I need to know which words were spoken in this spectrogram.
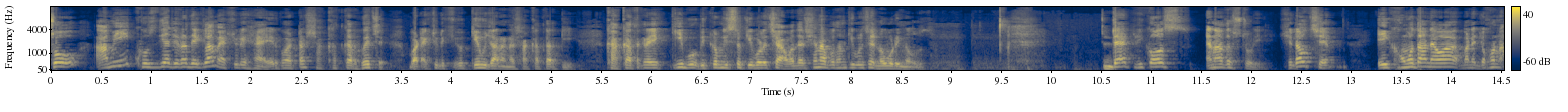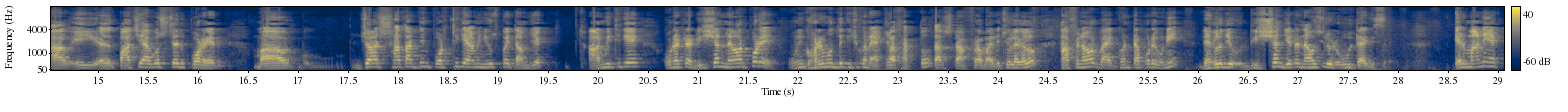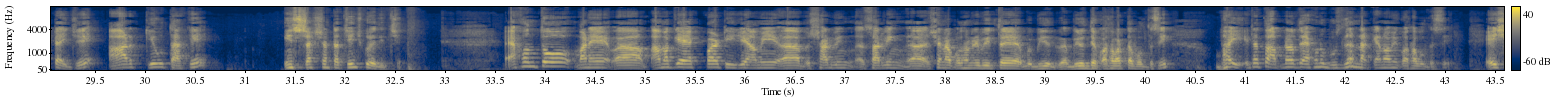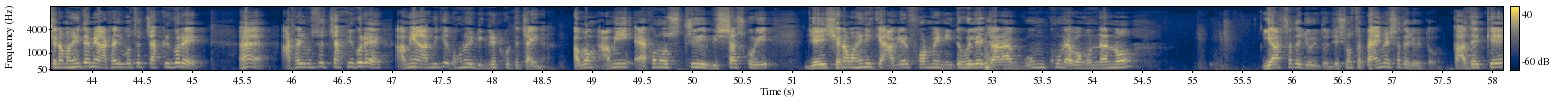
সো আমি খোঁজ দিয়া যেটা দেখলাম অ্যাকচুয়ালি হ্যাঁ এরকম একটা সাক্ষাৎকার হয়েছে। বাট অ্যাকচুয়ালি কেউ জানে না সাক্ষাৎকার কি। সাক্ষাৎকারে কি বিক্রম মিশ্র কি বলেছে, আমাদের সেনাপ্রধান কি বলেছে nobody knows that recalls another story সেটা হচ্ছে, এই ক্ষমতা নেওয়া মানে যখন এই পাঁচই আগস্টের পরের বা যা সাত আট দিন পর থেকে আমি নিউজ পাইতাম যে আর্মি থেকে কোন একটা ডিসিশন নেওয়ার পরে উনি ঘরের মধ্যে কিছুক্ষণ একলা থাকতো, তার স্টাফরা বাইরে চলে গেল। হাফ এন আওয়ার বা এক ঘণ্টা পরে উনি দেখল যে ডিসিশন যেটা নেওয়া হয়েছিল উল্টাই দিছে। এর মানে একটাই যে আর কেউ তাকে ইনস্ট্রাকশনটা চেঞ্জ করে দিচ্ছে। এখন তো মানে আমাকে এক পার্টি যে আমি সার্ভিং সার্ভিং সেনাপ্রধানের বিরুদ্ধে বিরুদ্ধে কথাবার্তা বলতেছি। ভাই, এটা তো আপনারা তো এখনও বুঝলেন না কেন আমি কথা বলতেছি। এই সেনাবাহিনীতে আমি আঠাশ বছর চাকরি করে হ্যাঁ আঠাশ বছর চাকরি করে আমি আর্মিকে কখনোই ডিগ্রেড করতে চাই না। এবং আমি এখনও স্টিল বিশ্বাস করি যে এই সেনাবাহিনীকে আগের ফর্মে নিতে হলে যারা গুম, খুন এবং অন্যান্য ইয়ার সাথে জড়িত, যে সমস্ত টাইমের সাথে জড়িত, তাদেরকে,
